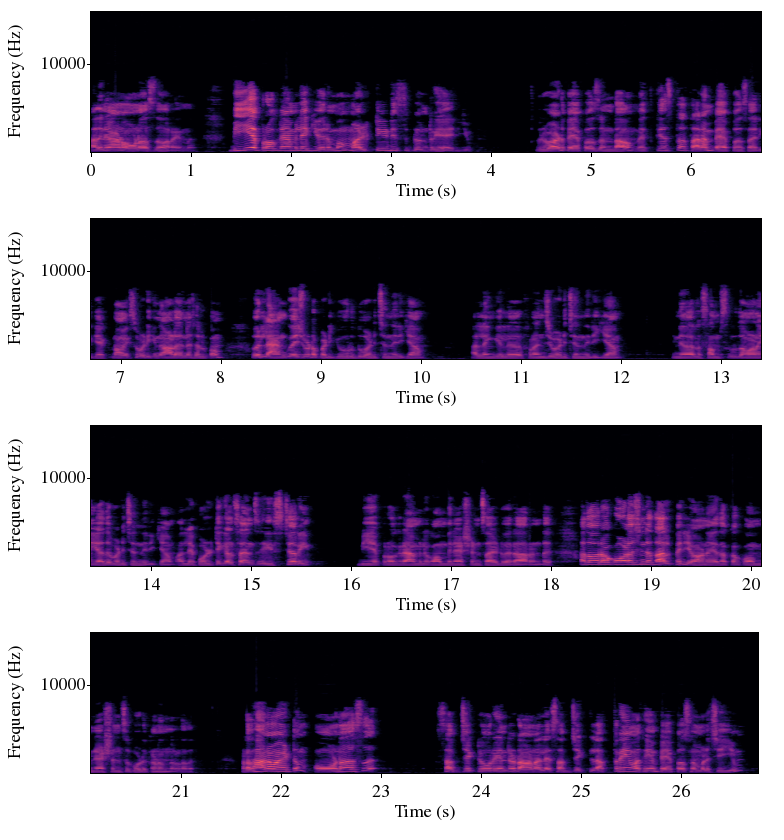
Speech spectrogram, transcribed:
അതിനാണ് ഓണേഴ്സ് എന്ന് പറയുന്നത്. ബി എ പ്രോഗ്രാമിലേക്ക് വരുമ്പോൾ മൾട്ടി ഡിസിപ്ലിനറി ആയിരിക്കും. ഒരുപാട് പേപ്പേഴ്സ് ഉണ്ടാവും. വ്യത്യസ്ത തരം പേപ്പേഴ്സ് ആയിരിക്കും. എക്കണോമിക്സ് പഠിക്കുന്ന ആൾ തന്നെ ചിലപ്പം ഒരു ലാംഗ്വേജ് കൂടെ പഠിക്കും. ഉറുദു പഠിച്ചെന്നിരിക്കാം. അല്ലെങ്കിൽ ഫ്രഞ്ച് പഠിച്ചെന്നിരിക്കാം. ഇനി അതല്ല സംസ്കൃതമാണെങ്കിൽ അത് പഠിച്ചെന്നിരിക്കാം. അല്ലെങ്കിൽ political science history B A പ്രോഗ്രാമിൽ കോമ്പിനേഷൻസ് ആയിട്ട് വരാറുണ്ട്. അത് ഓരോ കോളേജിന്റെ താല്പര്യമാണ് ഏതൊക്കെ കോമ്പിനേഷൻസ് കൊടുക്കണം എന്നുള്ളത്. പ്രധാനമായിട്ടും ഓണേഴ്സ് സബ്ജക്റ്റ് ഓറിയന്റഡ് ആണ്. അല്ലെ സബ്ജക്റ്റിൽ അത്രയും അധികം പേപ്പേഴ്സ് നമ്മൾ ചെയ്യും.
